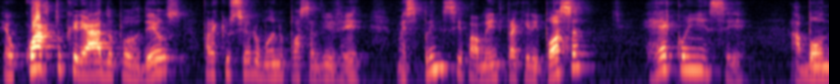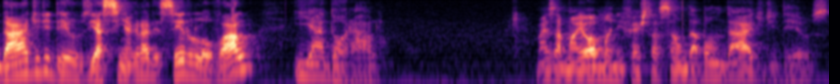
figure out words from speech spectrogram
é o quarto criado por Deus para que o ser humano possa viver, mas principalmente para que ele possa reconhecer a bondade de Deus e assim agradecê-lo, louvá-lo e adorá-lo mas a maior manifestação da bondade de Deus,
